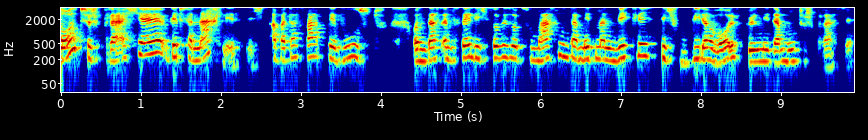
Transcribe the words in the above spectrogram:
deutsche Sprache wird vernachlässigt, aber das war bewusst. Und das empfehle ich sowieso zu machen, damit man wirklich sich wieder wohlfühlt mit der Muttersprache.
